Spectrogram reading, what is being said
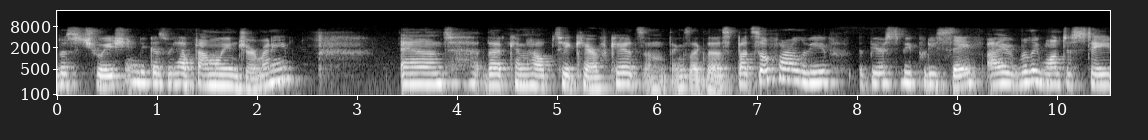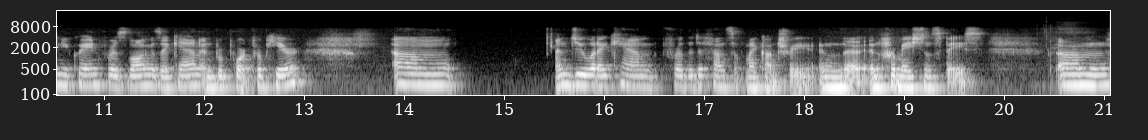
the situation because we have family in Germany and that can help take care of kids and things like this. But so far, Lviv appears to be pretty safe. I really want to stay in Ukraine for as long as I can and report from here. Um, and do what I can for the defense of my country in the information space. Um,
